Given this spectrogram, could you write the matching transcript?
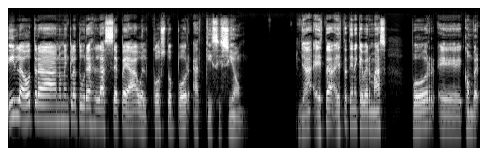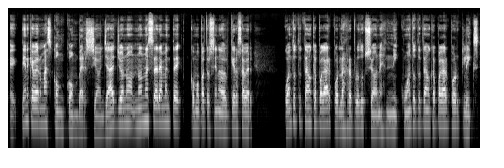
Y la otra nomenclatura es la CPA o el costo por adquisición. Ya, esta, esta tiene que ver más por eh, eh, tiene que ver más con conversión. Ya yo no, no necesariamente como patrocinador quiero saber cuánto te tengo que pagar por las reproducciones ni cuánto te tengo que pagar por clics.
